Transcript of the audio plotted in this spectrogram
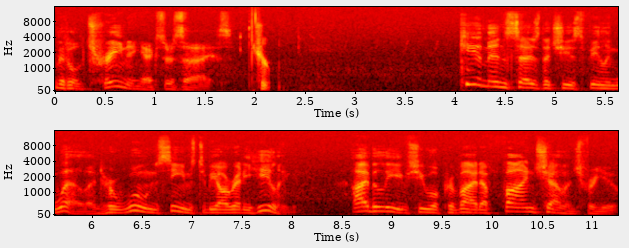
little training exercise. Sure. Kia Min says that she is feeling well and her wound seems to be already healing. I believe she will provide a fine challenge for you.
